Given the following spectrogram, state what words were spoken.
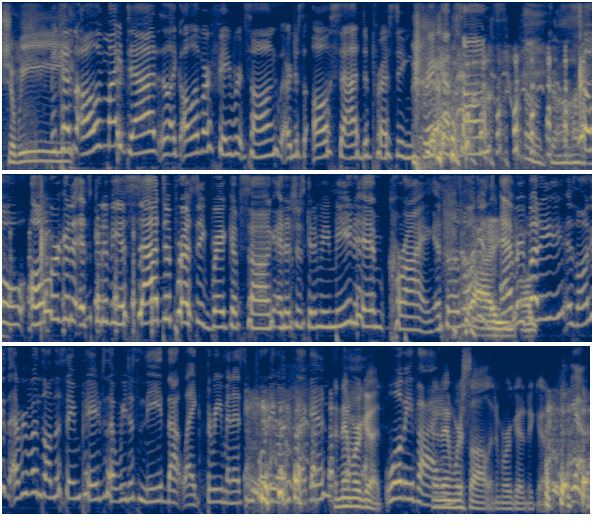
"Should we?" Because all of my dad, like all of our favorite songs, are just all sad, depressing breakup songs. Oh God. So all we're gonna, it's gonna be a sad, depressing breakup song, and it's just gonna be me and him crying. And so as long Crying as on- everybody, as long as everyone's on the same page, that we just need that like three minutes and forty one seconds, and then we're good, we'll be fine. and then we're solid, and we're good to go. yeah.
